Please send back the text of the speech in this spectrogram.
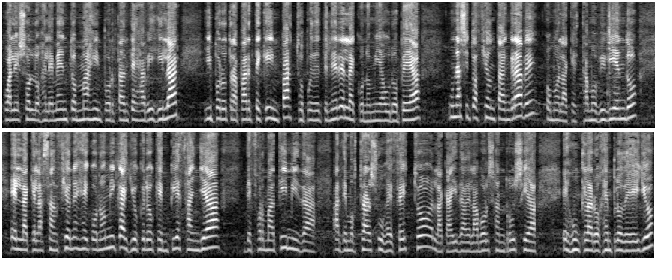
cuáles son los elementos más importantes a vigilar y por otra parte qué impacto puede tener en la economía europea una situación tan grave como la que estamos viviendo, en la que las sanciones económicas yo creo que empiezan ya de forma tímida a demostrar sus efectos. La caída de la bolsa en Rusia es un claro ejemplo de ello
